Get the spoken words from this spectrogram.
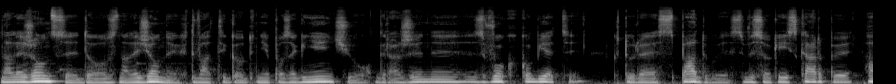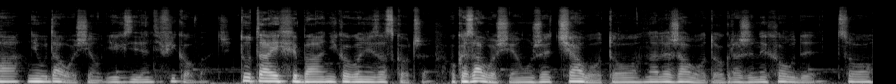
należący do znalezionych dwa tygodnie po zaginięciu Grażyny zwłok kobiety które spadły z wysokiej skarpy, a nie udało się ich zidentyfikować. Tutaj chyba nikogo nie zaskoczę. Okazało się, że ciało to należało do Grażyny Hołdy, co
